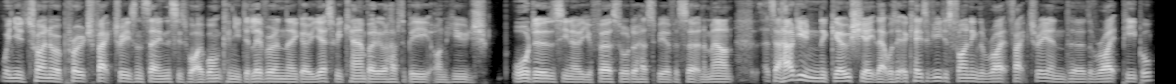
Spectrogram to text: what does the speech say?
when you're trying to approach factories and saying, "This is what I want, can you deliver?" and they go, "Yes, we can, but it'll have to be on huge orders. You know, your first order has to be of a certain amount." So how do you negotiate that? Was it a case of you just finding the right factory and uh, the right people?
